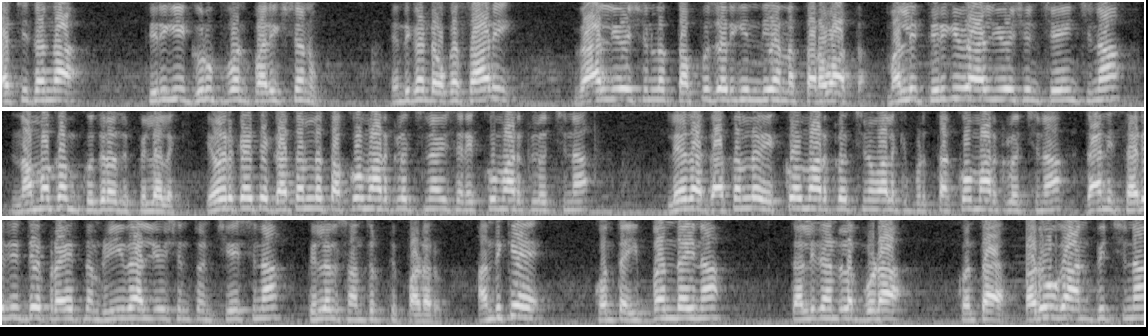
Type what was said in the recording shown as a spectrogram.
ఖచ్చితంగా తిరిగి గ్రూప్ వన్ పరీక్షను. ఎందుకంటే ఒకసారి వాల్యుయేషన్లో తప్పు జరిగింది అన్న తర్వాత మళ్ళీ తిరిగి వాల్యుయేషన్ చేయించినా నమ్మకం కుదరదు పిల్లలకి. ఎవరికైతే గతంలో తక్కువ మార్కులు వచ్చినా ఈసారి ఎక్కువ మార్కులు వచ్చినా లేదా గతంలో ఎక్కువ మార్కులు వచ్చిన వాళ్ళకి ఇప్పుడు తక్కువ మార్కులు వచ్చినా దాన్ని సరిదిద్దే ప్రయత్నం రీవాల్యుయేషన్తో చేసినా పిల్లలు సంతృప్తి పడరు. అందుకే కొంత ఇబ్బంది అయినా తల్లిదండ్రులకు కూడా కొంత బరువుగా అనిపించినా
